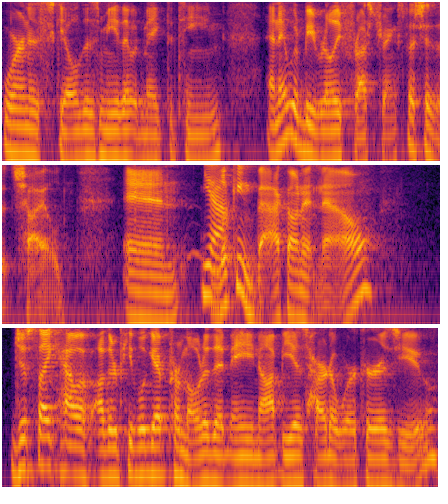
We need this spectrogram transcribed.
weren't as skilled as me that would make the team. And it would be really frustrating, especially as a child. And Yeah. looking back on it now, just like how if other people get promoted that may not be as hard a worker as you,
